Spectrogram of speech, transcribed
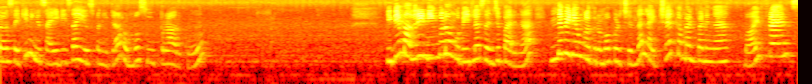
தோசைக்கு நீங்கள் சைடிஷாக யூஸ் பண்ணிட்டா ரொம்ப சூப்பராக இருக்கும். இதே மாதிரி நீங்களும் உங்கள் வீட்டில் செஞ்சு பாருங்கள் இந்த வீடியோ உங்களுக்கு ரொம்ப பிடிச்சிருந்தா லைக் ஷேர் கமெண்ட் பண்ணுங்கள் பாய் ஃப்ரெண்ட்ஸ்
